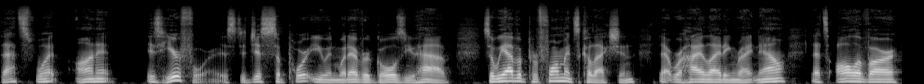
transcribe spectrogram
that's what Onnit is here for is to just support you in whatever goals you have. So we have a performance collection that we're highlighting right now. That's all of our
